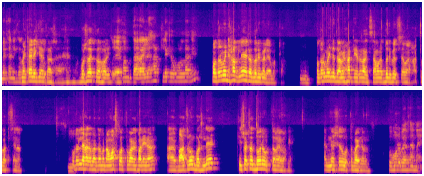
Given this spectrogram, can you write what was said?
মেকানিক্যাল কাজ হ্যাঁ, হ্যাঁ, বসে থাকতে হয়। তো এখন দাঁড়াইলে হাঁটলে কেমন লাগে? পনেরো মিনিট হাঁটলে এটা ধরে ফেলে আমারটা। পনেরো মিনিট যদি আমি হাঁটি এটা লাগছে আমাকে ধরে ফেলছে আমি হাঁটতে পারতেছি না। উঠলে নামাজ পড়তে পারি- পারি না আর বাথরুম বসলে কিছু একটা ধরে উঠতে হয় আমাকে। এমনি সে উঠতে পারি না কোমর ব্যথা নাই?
